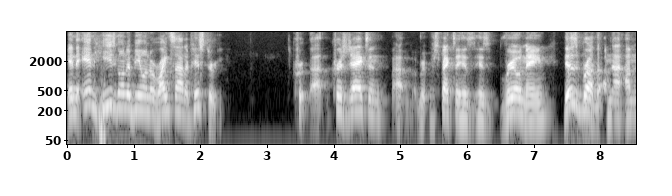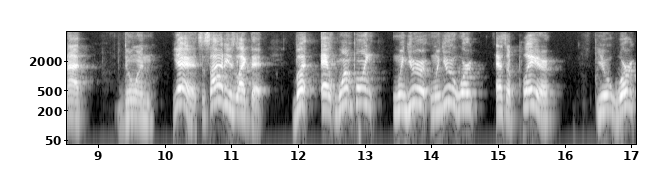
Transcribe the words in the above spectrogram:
In the end, he's gonna be on the right side of history. Uh, Chris Jackson, uh, respect to his his real name, this brother. I'm not. I'm not doing. Yeah, society is like that. But at one point, when you're when you're work as a player, you're worth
